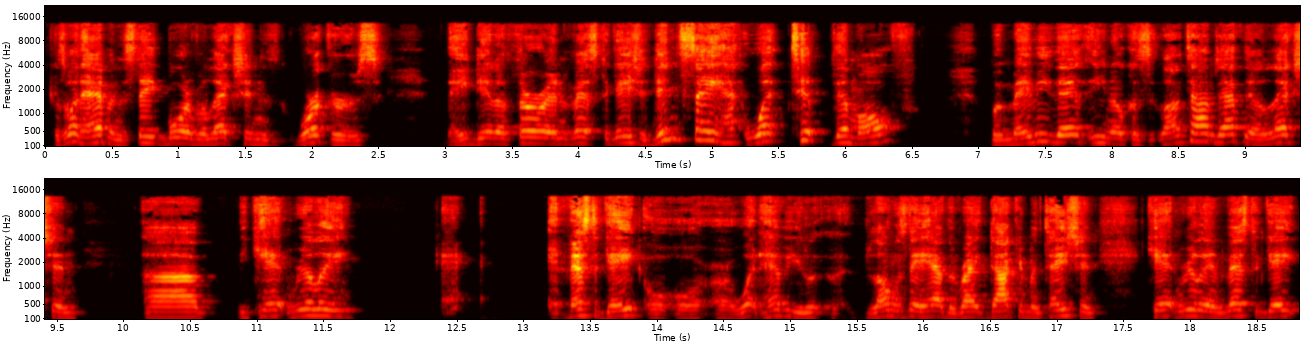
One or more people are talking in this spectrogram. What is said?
Because what happened, the state board of elections workers they did a thorough investigation. Didn't say what tipped them off, but maybe that you know because a lot of times after election, uh, you can't really investigate or, or, or what have you, as long as they have the right documentation, can't really investigate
